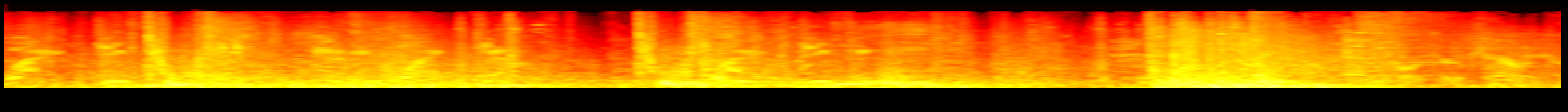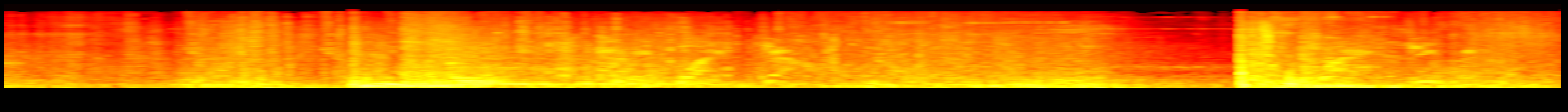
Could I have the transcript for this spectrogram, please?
Flag defense. Enemy flag down. Flag defense. Escorter carrier. Enemy flag down. Flag defense.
